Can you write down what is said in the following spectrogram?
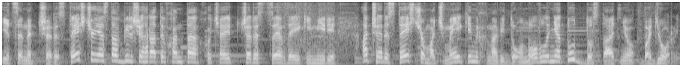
І це не через те, що я став більше грати в ханта, хоча й через це в деякій мірі, а через те, що матчмейкінг навіть до оновлення тут достатньо бадьорий.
